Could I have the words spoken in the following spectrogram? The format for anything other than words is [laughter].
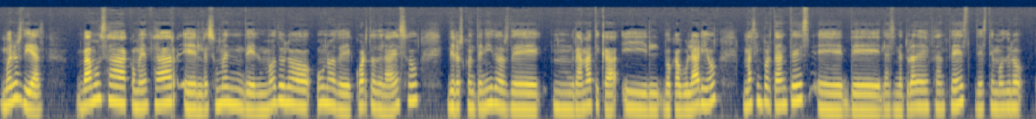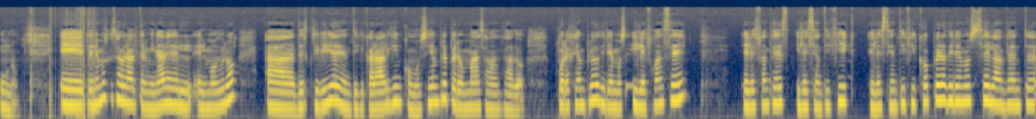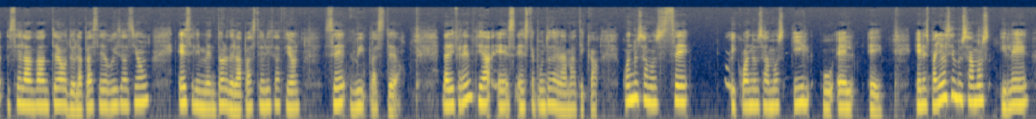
Buenos días. Vamos a comenzar el resumen del módulo 1 de cuarto de la ESO de los contenidos de mm, gramática y vocabulario más importantes eh, de la asignatura de francés de este módulo 1. Eh, tenemos que saber al terminar el, módulo describir y identificar a alguien como siempre, pero más avanzado. Por ejemplo, diremos il est français, él es francés, il est scientifique, él es científico, pero diremos c'est l'inventeur de la pasteurización, es el inventor de la pasteurización, c'est Louis Pasteur. La diferencia es este punto de gramática. Cuando usamos se y cuando usamos il o el e. En español siempre usamos il est,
